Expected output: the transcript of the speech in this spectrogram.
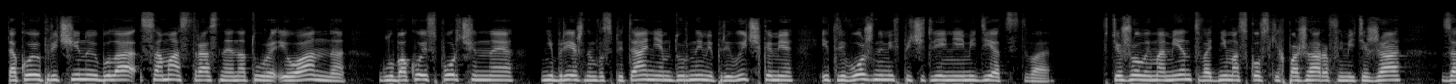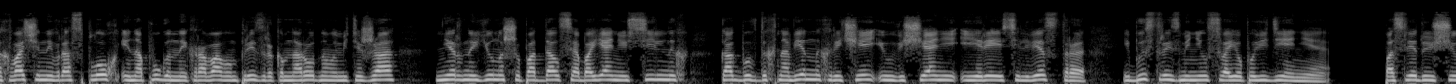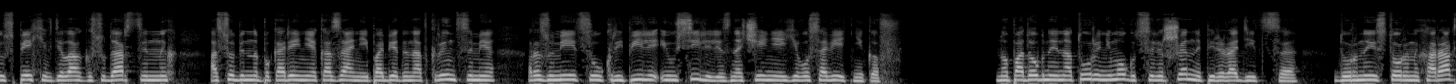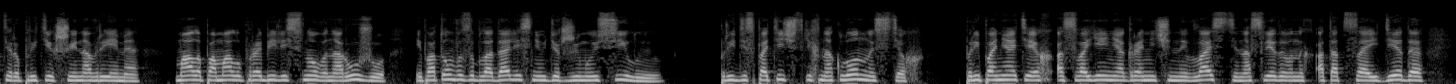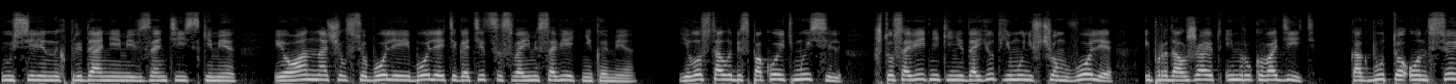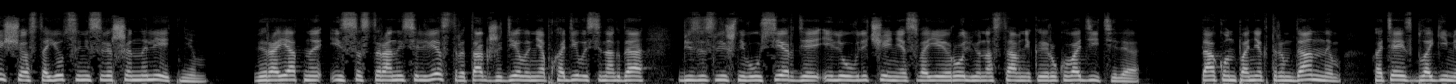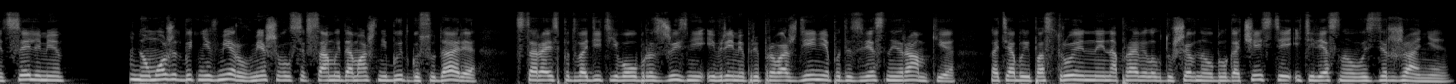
Такой причиной была сама страстная натура Иоанна, глубоко испорченная небрежным воспитанием, дурными привычками и тревожными впечатлениями детства. В тяжелый момент в одни московских пожаров и мятежа Захваченный врасплох и напуганный кровавым призраком народного мятежа, нервный юноша поддался обаянию сильных, как бы вдохновенных речей и увещаний Иерея Сильвестра и быстро изменил свое поведение. Последующие успехи в делах государственных, особенно покорение Казани и победы над крымцами, разумеется, укрепили и усилили значение его советников. Но подобные натуры не могут совершенно переродиться — Дурные стороны характера, притихшие на время, мало-помалу пробились снова наружу и потом возобладали с неудержимую силою. При деспотических наклонностях, при понятиях освоения ограниченной власти, наследованных от отца и деда и усиленных преданиями византийскими, Иоанн начал все более и более тяготиться своими советниками. Его стала беспокоить мысль, что советники не дают ему ни в чем воли и продолжают им руководить, как будто он все еще остается несовершеннолетним. Вероятно, и со стороны Сильвестра также дело не обходилось иногда без излишнего усердия или увлечения своей ролью наставника и руководителя. Так он, по некоторым данным, хотя и с благими целями, но, может быть, не в меру вмешивался в самый домашний быт государя, стараясь подводить его образ жизни и времяпрепровождения под известные рамки — хотя бы и построенные на правилах душевного благочестия и телесного воздержания.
